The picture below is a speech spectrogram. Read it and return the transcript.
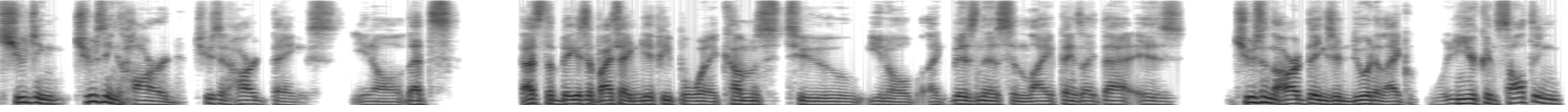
choosing choosing hard, choosing hard things. You know, that's that's the biggest advice I can give people when it comes to you know like business and life things like that. Is choosing the hard things and doing it. Like when you're consulting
